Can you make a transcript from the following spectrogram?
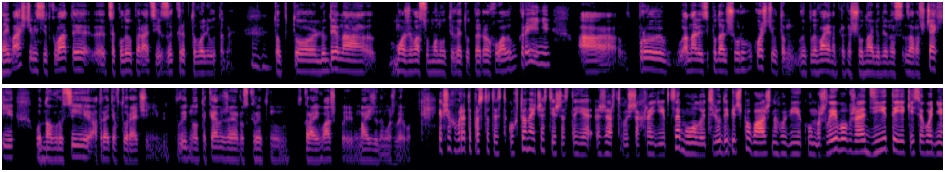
Найважче відслідкувати е, це коли операції з криптовалютами. Угу. Тобто людина може вас обманути, ви тут перерахували в Україні, а про аналізі подальшого руху коштів там випливає, наприклад, що одна людина зараз в Чехії, одна в Росії, а третя в Туреччині. Відповідно, таке вже розкрити ну, вкрай важко і майже неможливо. Якщо говорити про статистику, хто найчастіше стає жертвою шахраїв? Це молодь, люди більш поважного віку, можливо, вже діти, які сьогодні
